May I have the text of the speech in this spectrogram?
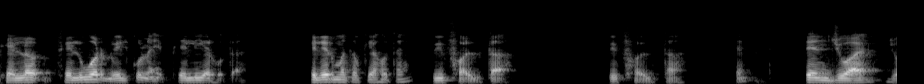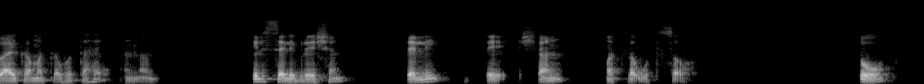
फेलुअर बिल्कुल नहीं फेलियर होता है। फेलियर मतलब क्या होता है? विफलता विफलता देन जॉय जॉय का मतलब होता है आनंद। फिर सेलिब्रेशन सेलिब्रेशन मतलब उत्सव। तो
